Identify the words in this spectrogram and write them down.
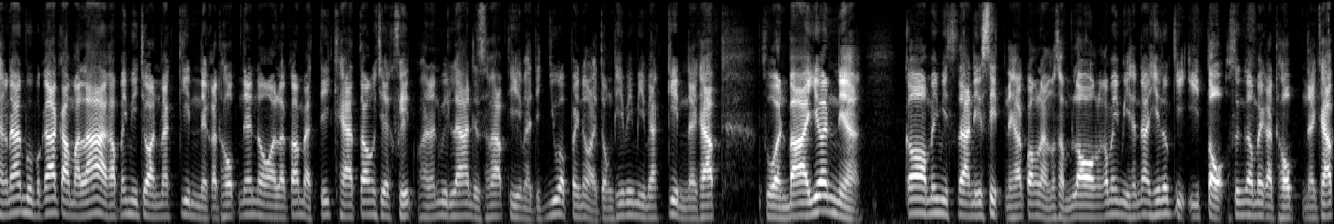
ทางด้านบูบาก้ากามาล่าครับ ไม่มีจอห์นแม็กกินเนี่ยกระทบแน่นอน แล้วก็แมตตี้แคทต้องเช็คฟิตเพราะฉะนั้นวิลล่าเดี๋ยวสภาพทีมอาจจะยวบไปหน่อยตรงที่ไม่มีแม็กกินนะครับ ส่วนบาเยิร์นเนี่ย ก็ไม่มีสตานิสิตนะครับกองหลังสำรองแล้วก็ไม่มีทางด้านฮิโรกิอิโตะซึ่งก็ไม่กระทบนะครับ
